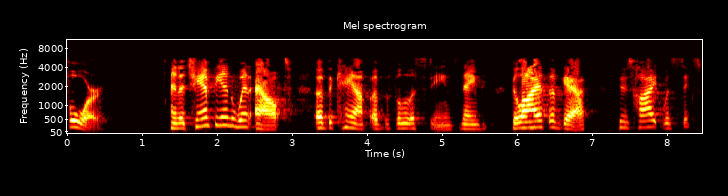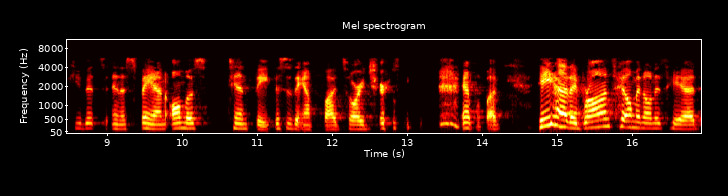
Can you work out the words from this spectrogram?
4. And a champion went out of the camp of the Philistines named Goliath of Gath, whose height was six cubits and a span almost ten feet. This is the amplified, sorry, Shirley. amplified. He had a bronze helmet on his head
